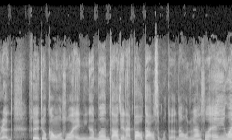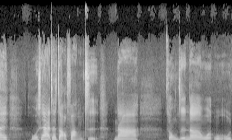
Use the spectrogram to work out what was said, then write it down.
人，所以就跟我说，哎，你能不能早点来报道什么的？那我就跟他说，哎，因为我现在在找房子，那总之呢，我我我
